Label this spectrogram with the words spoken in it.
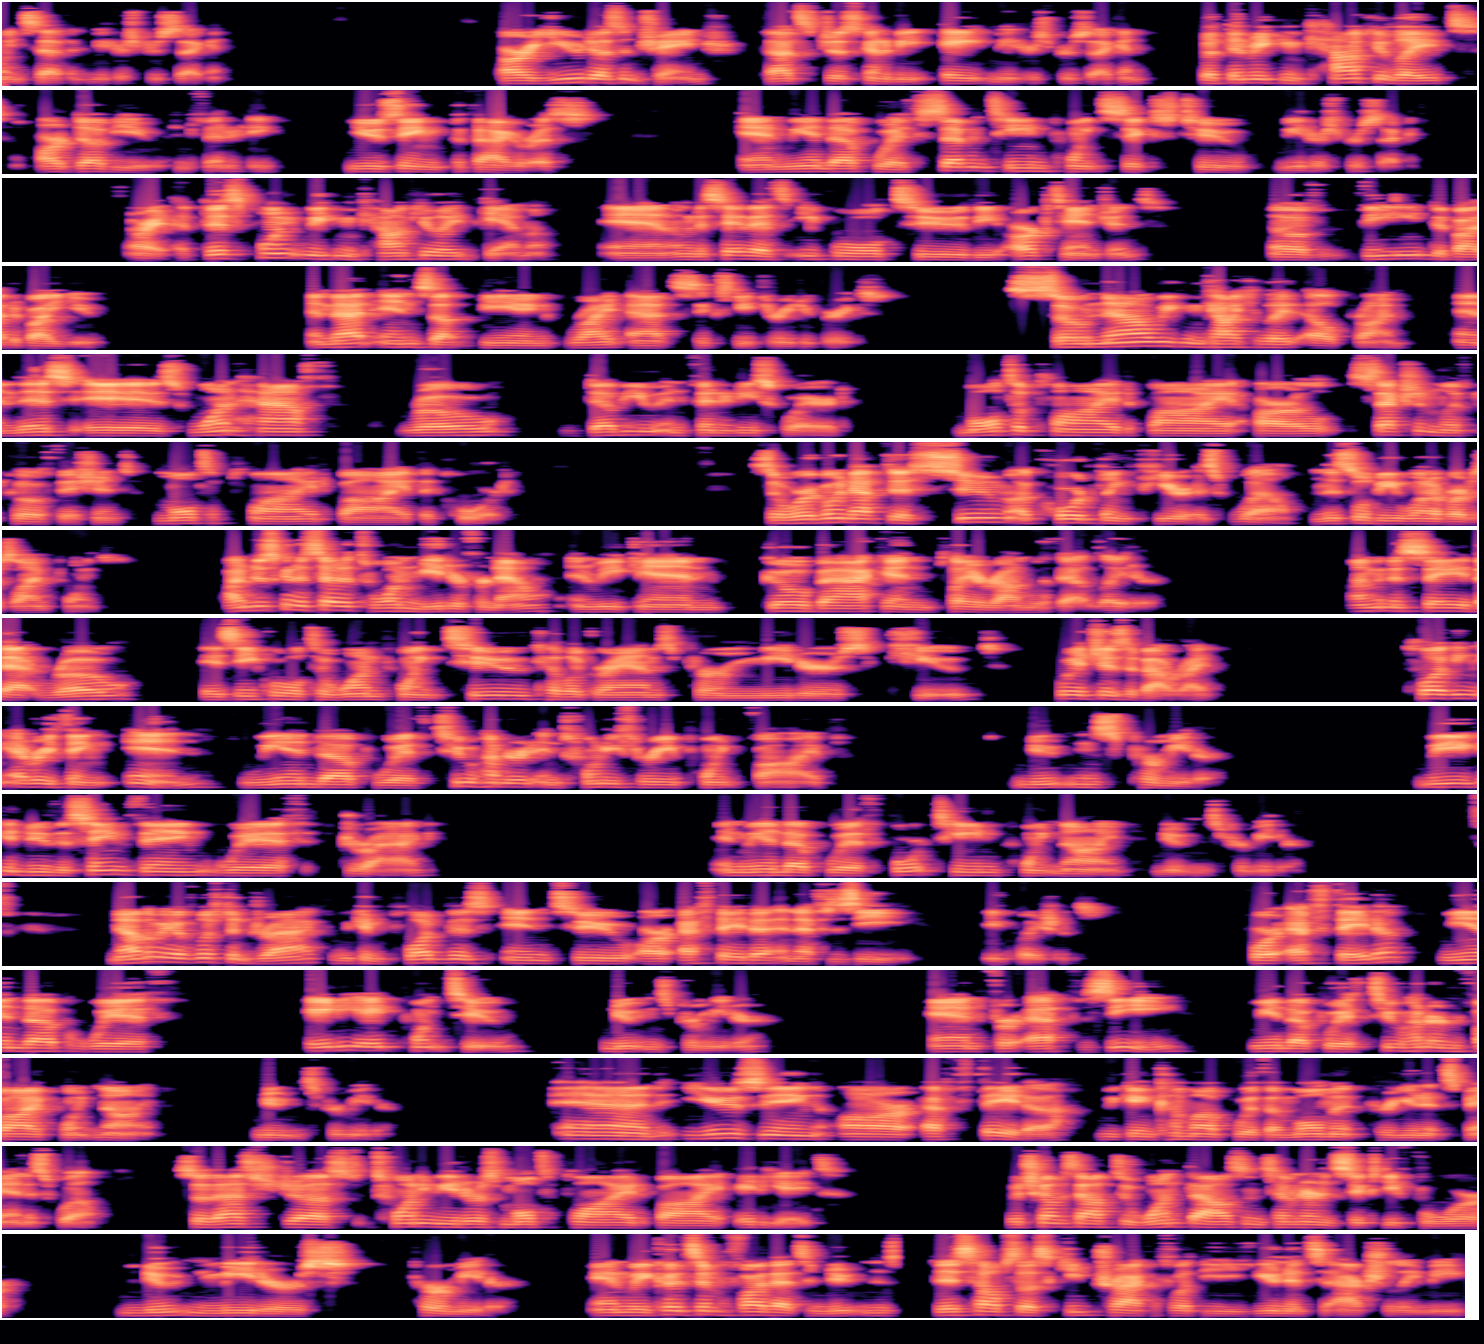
meters per second. Our u doesn't change. That's just going to be 8 meters per second. But then we can calculate our w infinity using Pythagoras, and we end up with 17.62 meters per second. All right, at this point we can calculate gamma, and I'm going to say that's equal to the arctangent of v divided by u. And that ends up being right at 63 degrees. So now we can calculate L prime, and this is 1 half rho w infinity squared multiplied by our section lift coefficient multiplied by the chord. So we're going to have to assume a chord length here as well, and this will be one of our design points. I'm just going to set it to 1 meter for now, and we can go back and play around with that later. I'm going to say that rho is equal to 1.2 kilograms per meters cubed, which is about right. Plugging everything in, we end up with 223.5 newtons per meter. We can do the same thing with drag, and we end up with 14.9 newtons per meter. Now that we have lift and drag, we can plug this into our F theta and Fz equations. For F theta, we end up with 88.2 newtons per meter, and for Fz, we end up with 205.9 newtons per meter. And using our F theta, we can come up with a moment per unit span as well. So that's just 20 meters multiplied by 88, which comes out to 1,764 newton meters per meter. And we could simplify that to newtons. This helps us keep track of what the units actually mean.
